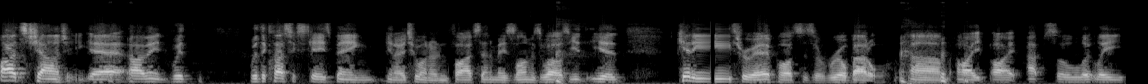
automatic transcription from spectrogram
Oh, it's challenging. Yeah, I mean, with with the classic skis being you know 205 centimeters long as well, you, you getting through airports is a real battle. Um, I I absolutely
